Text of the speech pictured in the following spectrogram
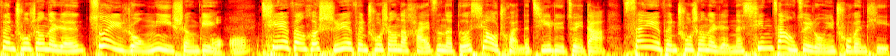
份出生的人最容易生病。哦哦。七月份和十月份出生的孩子呢，得哮喘的几率最大。三月份出生的人呢，心脏最容易出问题。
